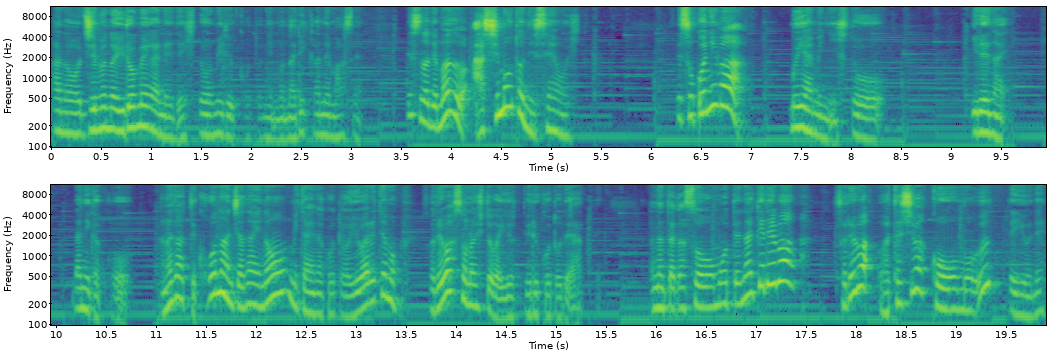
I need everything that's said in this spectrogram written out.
あの自分の色眼鏡で人を見ることにもなりかねません。ですので、まずは足元に線を引く。でそこにはむやみに人を入れない。何かこう、あなたってこうなんじゃないの？みたいなことを言われても、それはその人が言ってることであって、あなたがそう思ってなければ、それは私はこう思うっていうね、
